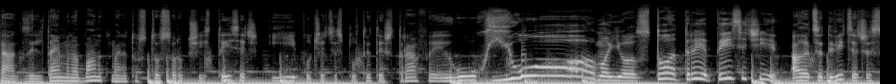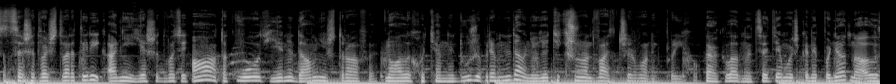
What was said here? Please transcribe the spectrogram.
Так, залітаємо на банк, в мене тут 146 тисяч, і виходить сплатити штрафи. Ух, йо-моє, 103 тисячі. Але це дивіться, чи це ще 24 рік. А ні, є ще 20. А, так от, є недавні штрафи. Ну але хоча не дуже, прям недавні. Я тільки що на 20 червоних проїхав. Так, ладно, ця темочка непонятна, але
